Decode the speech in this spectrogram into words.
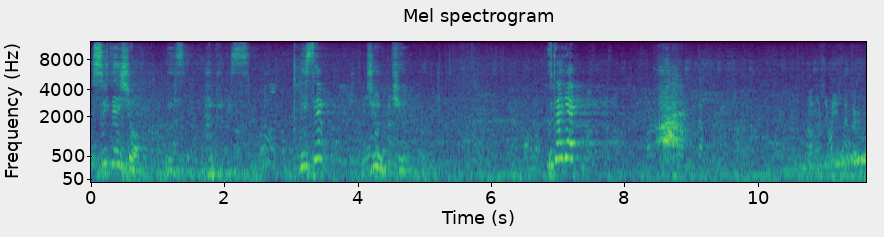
水天賞 with ハピネス。2019歌で。楽しみにしてたけど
